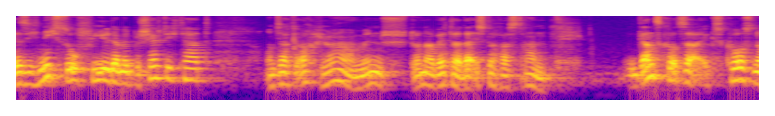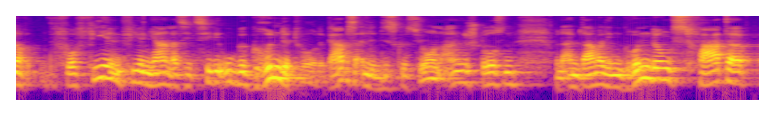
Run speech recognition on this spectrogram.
der sich nicht so viel damit beschäftigt hat und sagt, ach ja, Mensch, Donnerwetter, da ist doch was dran. Ganz kurzer Exkurs noch vor vielen, vielen Jahren, als die CDU gegründet wurde, gab es eine Diskussion angestoßen von einem damaligen Gründungsvater,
